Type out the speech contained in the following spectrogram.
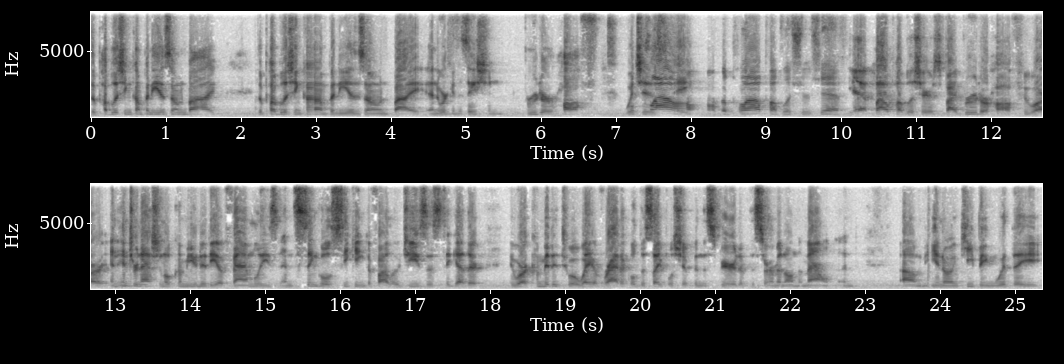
the publishing company is owned by. The publishing company is owned by an organization, Bruderhof, which is Plough, a, the Plough Publishers, yeah. Yeah, Plough Publishers by Bruderhof, who are an international community of families and singles seeking to follow Jesus together, who are committed to a way of radical discipleship in the spirit of the Sermon on the Mount. And um, you know, in keeping with the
